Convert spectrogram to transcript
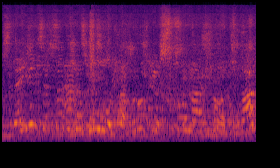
Здається, це вже було так років 100 назад. Так,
